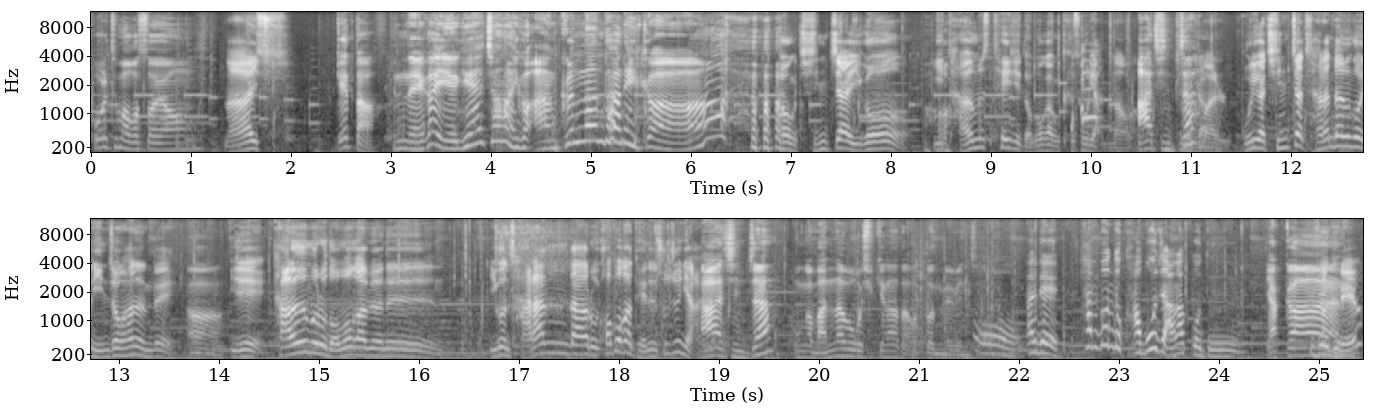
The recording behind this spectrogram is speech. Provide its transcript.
볼트 먹었어요 nice. 깼다 내가 얘기했잖아 이거 안 끝난다니까 형 진짜 이거 이 다음 스테이지 넘어가면 그 소리 안 나와. 아 진짜? 정말로. 우리가 진짜 잘한다는 건 인정하는데 어. 이제 다음으로 넘어가면은 이건 잘한다로 커버가 되는 수준이 아니야. 아 진짜? 뭔가 만나보고 싶긴 하다 어떤 map인지 어. 아니 근데 한 번도 가보지 않았거든. 약간 그래 그래요?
